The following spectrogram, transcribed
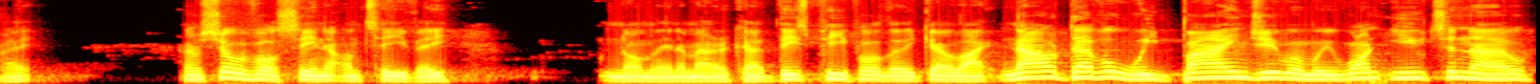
Right? I'm sure we've all seen it on TV. Normally in America, these people, they go like, now, devil, we bind you and we want you to know.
